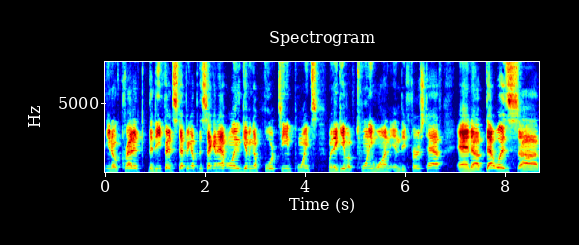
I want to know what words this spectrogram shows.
you know, credit the defense stepping up in the second half, only giving up 14 points when they gave up 21 in the first half, and uh, that was. Uh,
